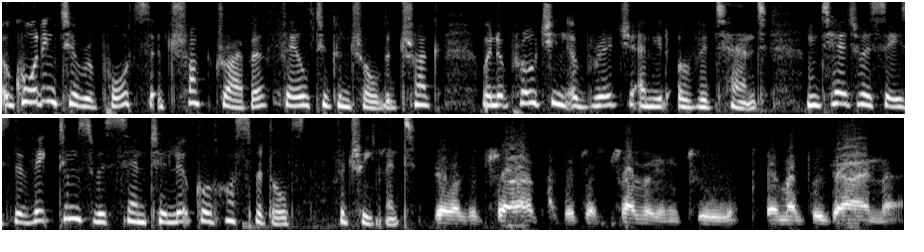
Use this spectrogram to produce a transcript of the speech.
According to reports, a truck driver failed to control the truck when approaching a bridge and it overturned. Mthethwa says the victims were sent to local hospitals for treatment. There was a truck that was traveling to Mampuzana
